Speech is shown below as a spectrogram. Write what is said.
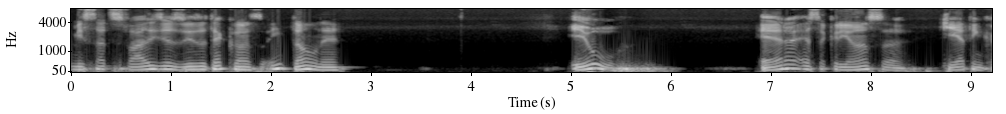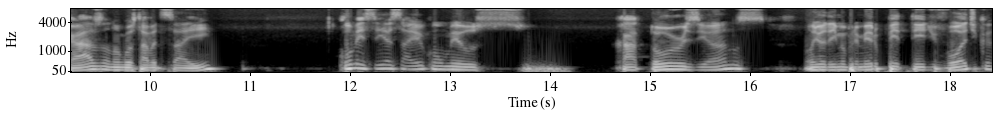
me satisfaz e às vezes até cansa. Então, né? Eu era essa criança quieta em casa, não gostava de sair. Comecei a sair com meus 14 anos, onde eu dei meu primeiro PT de vodka.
